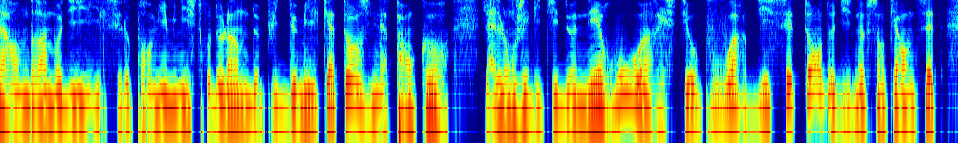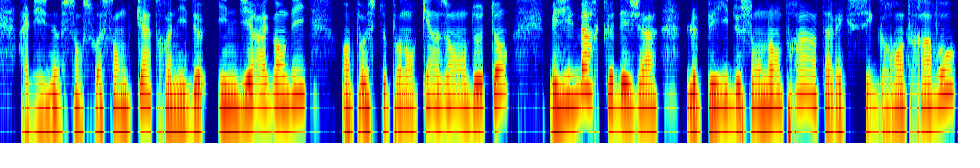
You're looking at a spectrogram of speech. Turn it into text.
Narendra Modi, c'est le premier ministre de l'Inde depuis 2014. Il n'a pas encore la longévité de Nehru, resté au pouvoir 17 ans de 1947 à 1964, ni de Indira Gandhi, en poste pendant 15 ans en deux temps. Mais il marque déjà le pays de son empreinte avec ses grands travaux.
